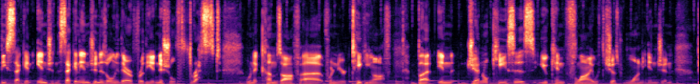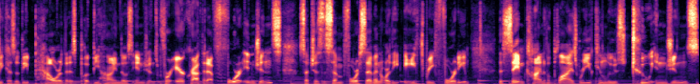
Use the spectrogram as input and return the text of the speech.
the second engine. The second engine is only there for the initial thrust when it comes off, uh, when you're taking off. But in general cases, you can fly with just one engine because of the power that is put behind those engines. For aircraft that have four engines, such as the 747 or the A340, the same kind of applies where you can lose two engines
